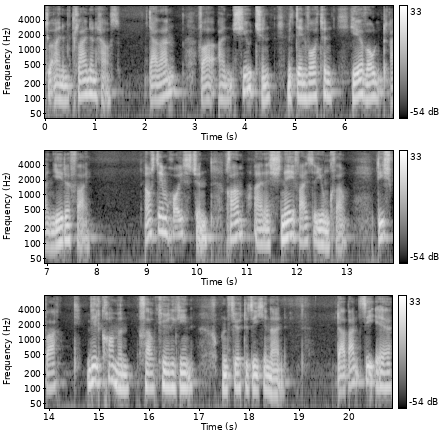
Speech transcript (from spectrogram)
zu einem kleinen Haus. Daran war ein Schildchen mit den Worten Hier wohnt ein jeder frei. Aus dem Häuschen kam eine schneeweiße Jungfrau, die sprach Willkommen, Frau Königin, und führte sie hinein. Da band sie ihr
